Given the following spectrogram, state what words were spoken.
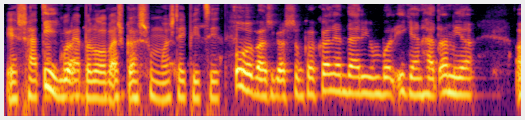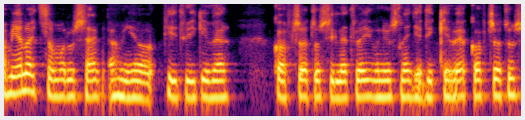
és hát Így akkor van. ebből olvasgassunk most egy picit. Olvasgassunk a kalendáriumból, igen, hát ami a, ami a nagy szomorúság, ami a két végével kapcsolatos, illetve június 4-ével kapcsolatos,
